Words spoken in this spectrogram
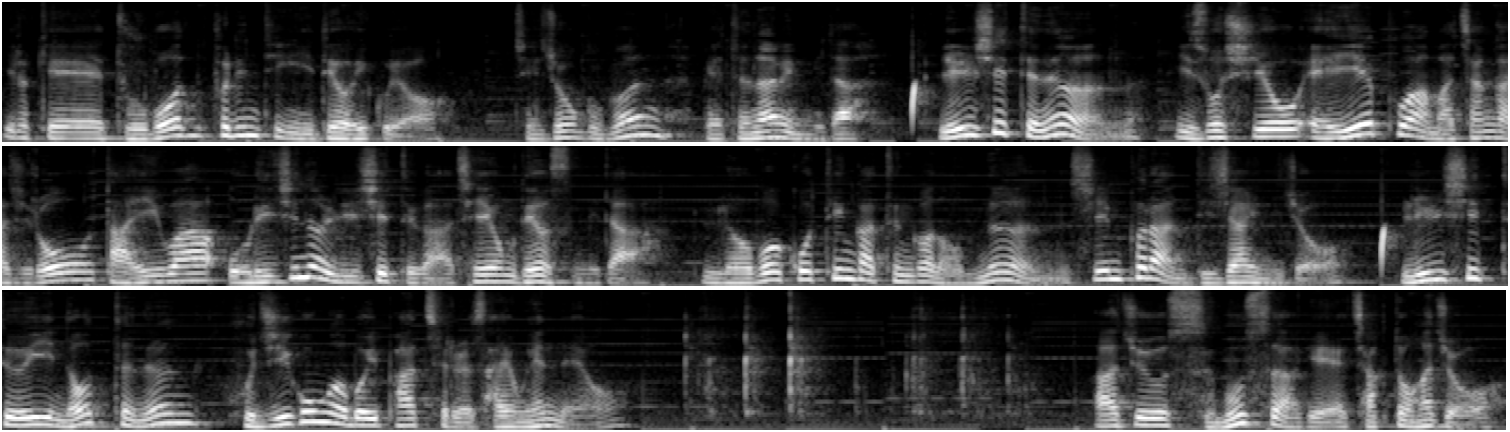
이렇게 두 번 프린팅이 되어 있고요. 제조국은 베트남입니다. 릴시트는 이소시오 AF와 마찬가지로 다이와 오리지널 릴시트가 채용되었습니다. 러버 코팅 같은 건 없는 심플한 디자인이죠. 릴 시트의 너트는 후지공업의 파츠를 사용했네요. 아주 스무스하게 작동하죠.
